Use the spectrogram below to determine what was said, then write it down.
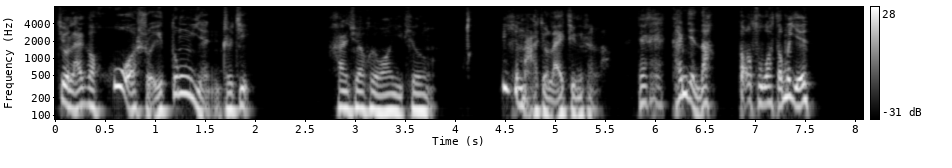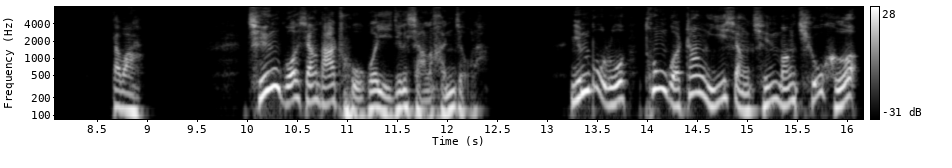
就来个祸水东引之计。韩宣惠王一听，立马就来精神了，来来，赶紧的，告诉我怎么引。大王，秦国想打楚国已经想了很久了。您不如通过张仪向秦王求和，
